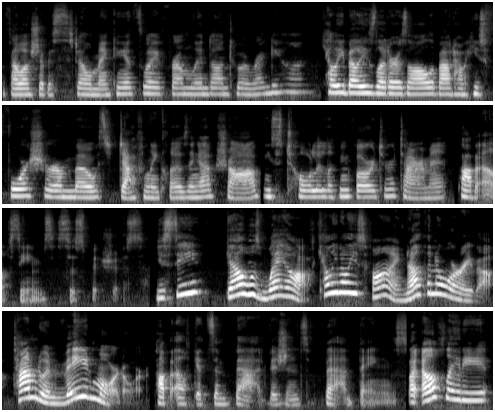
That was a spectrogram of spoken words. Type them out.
the Fellowship is still making its way from Lindon to Eregion. Kelly Belly's letter is all about how he's for sure most definitely closing up shop. He's totally looking forward to retirement. Papa Elf seems suspicious. You see? Gal was way off. Kelly Belly's fine. Nothing to worry about. Time to invade Mordor. Papa Elf gets some bad visions of bad things. But Elf Lady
